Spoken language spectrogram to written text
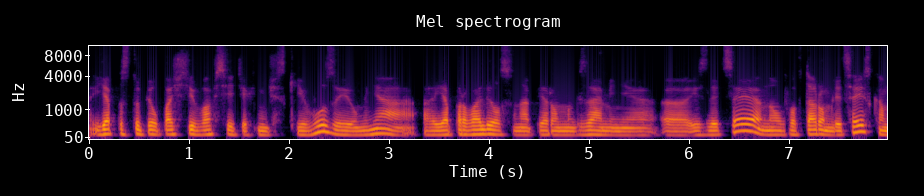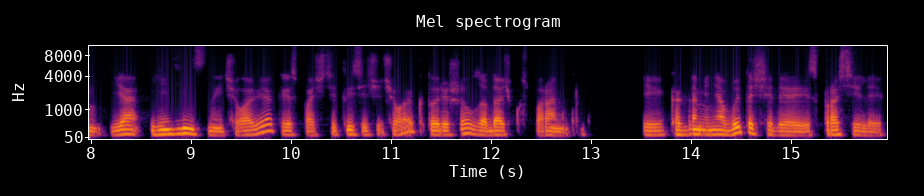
я поступил почти во все технические вузы, и у меня, э, я провалился на первом экзамене э, из лицея, но во втором лицейском я единственный человек из почти тысячи человек, кто решил задачку с параметром. И когда меня вытащили и спросили,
